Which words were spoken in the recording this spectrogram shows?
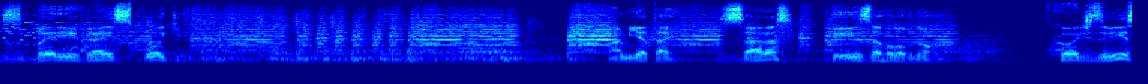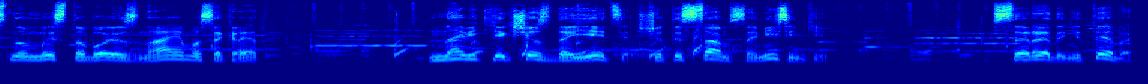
Зберігай спокій. Пам'ятай, зараз ти за головного. Хоч, звісно, ми з тобою знаємо секрет. Навіть якщо здається, що ти сам самісінький, всередині тебе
